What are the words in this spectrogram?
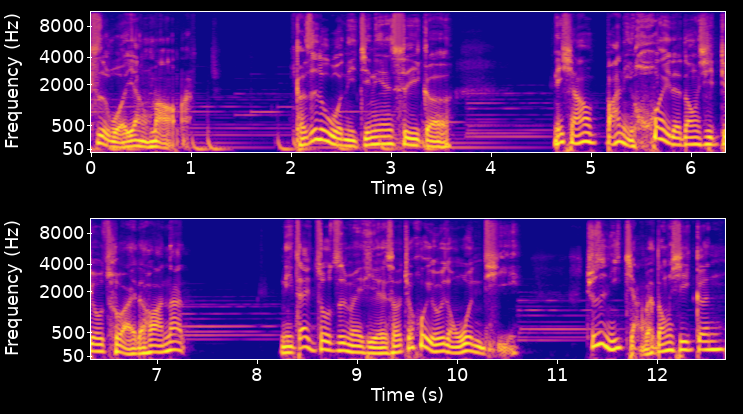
自我样貌嘛。可是如果你今天是一个你想要把你会的东西丢出来的话，那你在做自媒体的时候就会有一种问题，就是你讲的东西跟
